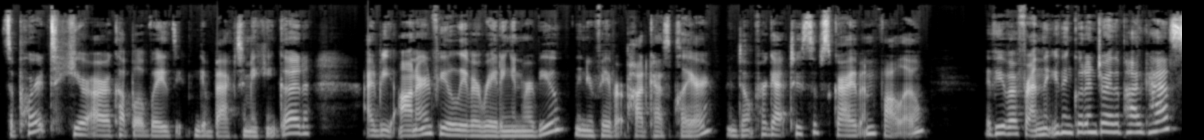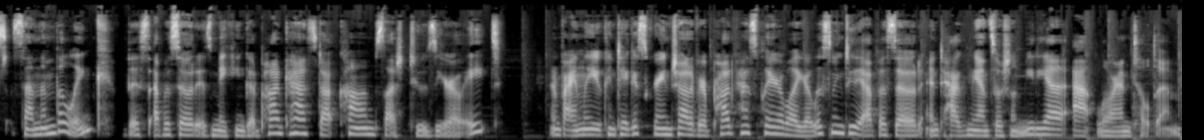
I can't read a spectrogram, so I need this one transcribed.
support. Here are a couple of ways you can give back to making good. I'd be honored for you to leave a rating and review in your favorite podcast player. And don't forget to subscribe and follow. If you have a friend that you think would enjoy the podcast, send them the link. This episode is makinggoodpodcast.com slash 208. And finally, you can take a screenshot of your podcast player while you're listening to the episode and tag me on social media at Lauren Tilden.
